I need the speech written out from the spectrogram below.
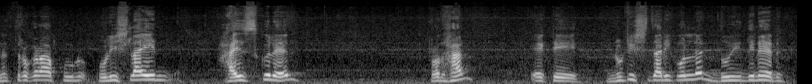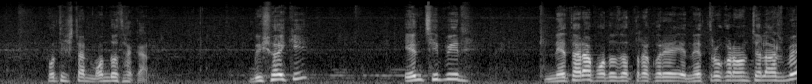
নেত্রকোনা পুলিশ লাইন হাই স্কুলের প্রধান একটি নোটিশ জারি করলেন, দুই দিনের প্রতিষ্ঠান বন্ধ থাকার। বিষয় কি? এনসিপির নেতারা পদযাত্রা করে নেত্রকোনা অঞ্চলে আসবে।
